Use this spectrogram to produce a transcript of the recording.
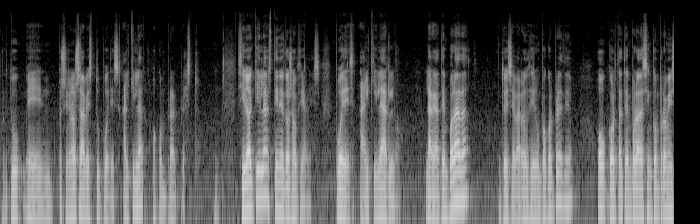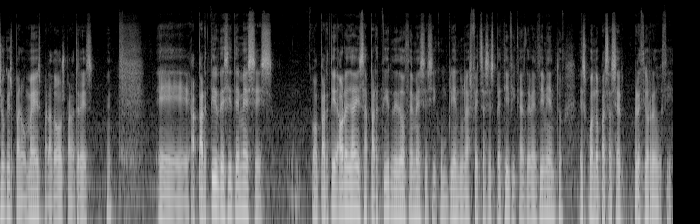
Porque tú, pues si no lo sabes, tú puedes alquilar o comprar Presto. Si lo alquilas, tienes dos opciones. Puedes alquilarlo larga temporada, entonces se va a reducir un poco el precio, o corta temporada sin compromiso, que es para un mes, para dos, para tres. ¿eh? Eh, a partir de 7 meses, o a partir, ahora ya es a partir de 12 meses y cumpliendo unas fechas específicas de vencimiento, es cuando pasa a ser precio reducido.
